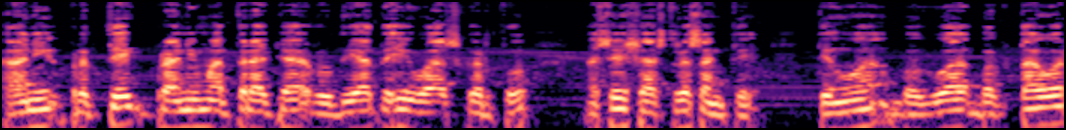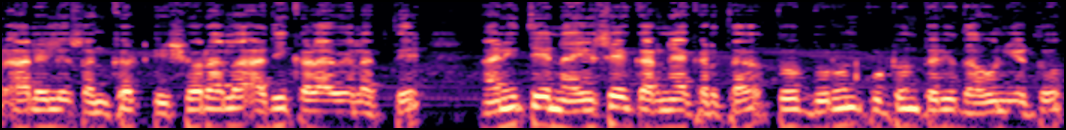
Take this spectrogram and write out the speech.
आणि प्रत्येक प्राणीमात्राच्या हृदयातही वास करतो असे शास्त्र सांगते. तेव्हा भगवा भक्तावर आलेले संकट ईश्वराला आधी कळावे लागते आणि ते नाहीसे करण्याकरता तो दुरून कुठून तरी धावून येतो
